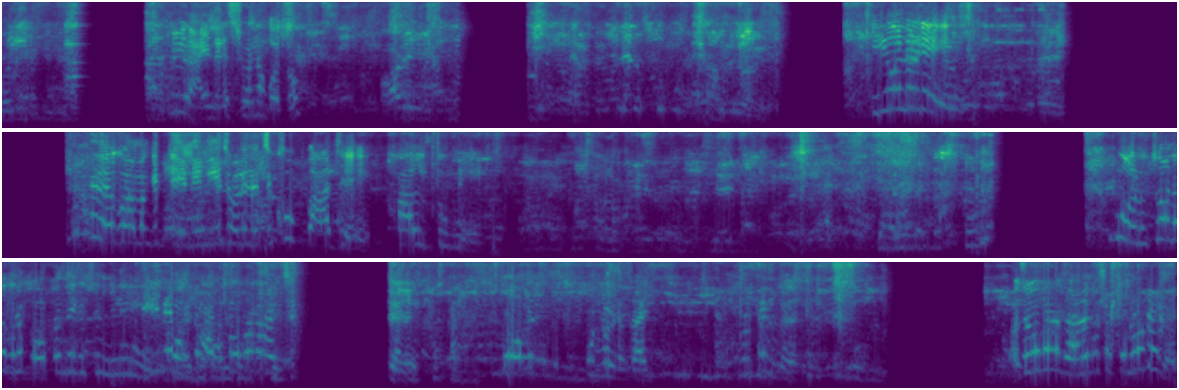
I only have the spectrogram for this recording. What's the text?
করে? আইনাটা শোনো কত? কি হলো রে? দেখো, আমাকে টেনে নিয়ে চলে যাচ্ছে, খুব বাজে, ফালতু মেয়ে। চল, আমরা কখন দেখেছি পনেরো টাকায়। আচ্ছা ওখানে দাঁড়ানো সব পনেরো টাকা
